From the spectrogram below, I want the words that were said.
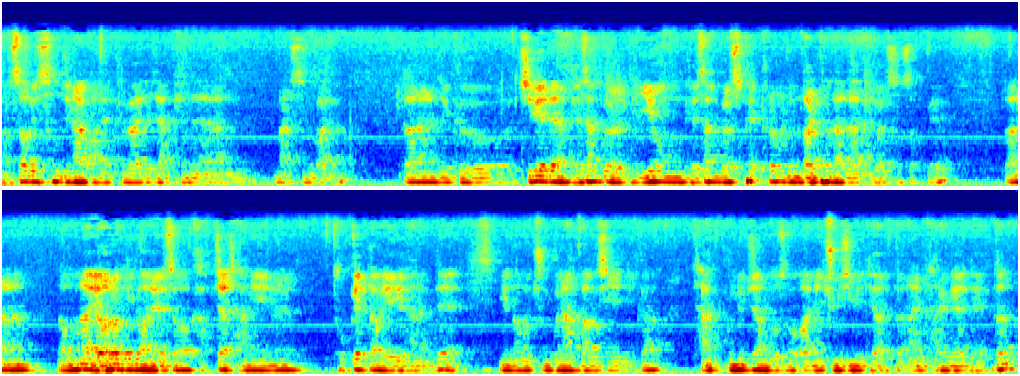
어, 서비스 선진화고 안에 들어가야 되지 않겠느냐는 말씀과요. 또 하나는 이제 그 질에 대한 배상별 이용 배상별 스펙트럼을 좀 넓혀달라는 걸 썼었고요. 또 하나는 너무나 여러 기관에서 각자 장애인을 돕겠다고 얘기를 하는데 이게 너무 중분한 방식이니까 장- 국립중앙도서관이 중심이 되었던 아니면 다른 게 되었던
